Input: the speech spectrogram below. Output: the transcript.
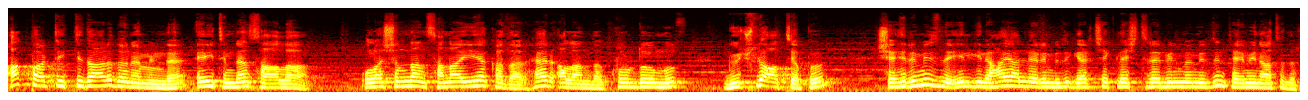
AK Parti iktidarı döneminde eğitimden sağlığa, ulaşımdan sanayiye kadar her alanda kurduğumuz güçlü altyapı şehrimizle ilgili hayallerimizi gerçekleştirebilmemizin teminatıdır.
